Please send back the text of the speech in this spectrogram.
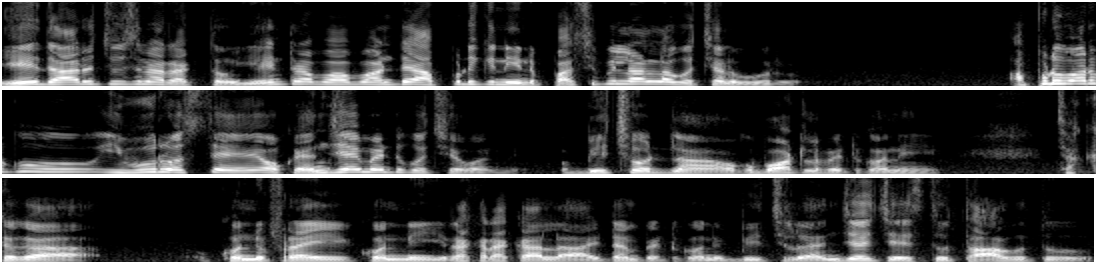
ఏ దారి చూసినా రక్తం. ఏంట్రా బాబు అంటే అప్పటికి నేను పసిపిల్లాళ్ళకి వచ్చాను ఊరు. అప్పుడు వరకు ఈ ఊరు వస్తే ఒక ఎంజాయ్మెంట్కి వచ్చేవాడిని. బీచ్ ఒడ్న ఒక బాటిల్ పెట్టుకొని చక్కగా కొన్ని ఫ్రై కొన్ని రకరకాల ఐటెం పెట్టుకొని బీచ్లో ఎంజాయ్ చేస్తూ తాగుతూ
